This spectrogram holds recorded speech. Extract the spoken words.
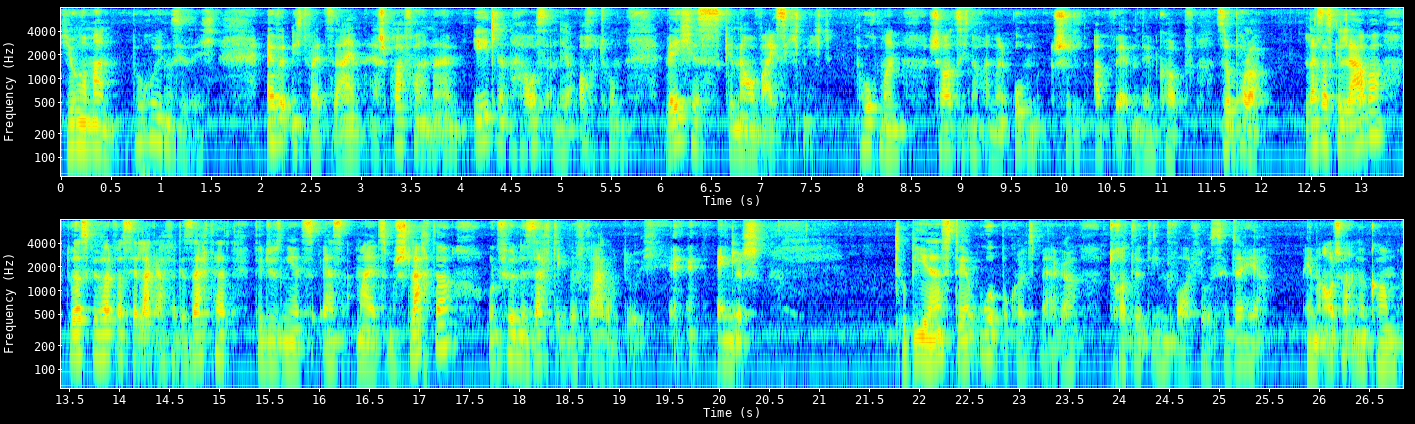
Junger Mann, beruhigen Sie sich. Er wird nicht weit sein. Er sprach von einem edlen Haus an der Ochtum. Welches genau weiß ich nicht. Hochmann schaut sich noch einmal um, schüttelt abwertend den Kopf. So, Pollock, lass das Gelaber. Du hast gehört, was der Lackaffe gesagt hat. Wir düsen jetzt erstmal zum Schlachter und führen eine saftige Befragung durch. Englisch. Tobias, der Urbuckholzberger, trottet ihm wortlos hinterher. Im Auto angekommen,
